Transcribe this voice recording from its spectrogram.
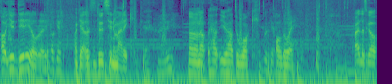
Oh, you did it already. Okay, Okay, let's do cinematic. okay, ready? No, no, no. you have- You have to walk Okay. all the way. All right, let's go.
